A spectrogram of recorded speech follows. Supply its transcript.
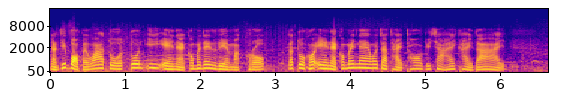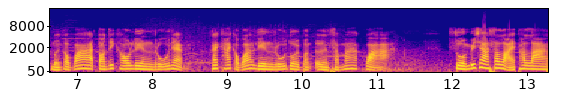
อย่างที่บอกไปว่าตัวต้นอี้เอเนี่ยก็ไม่ได้เรียนมาครบ และตัวเขาเองเนี่ยก็ไม่แน่ว่าจะถ่ายทอดวิชาให้ใครได้ เหมือนกับว่าตอนที่เขาเรียนรู้เนี่ยคล้ายๆ กับว่าเรียนรู้โดยบังเอิญซะมากกว่า ส่วนวิชาสลายพลัง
